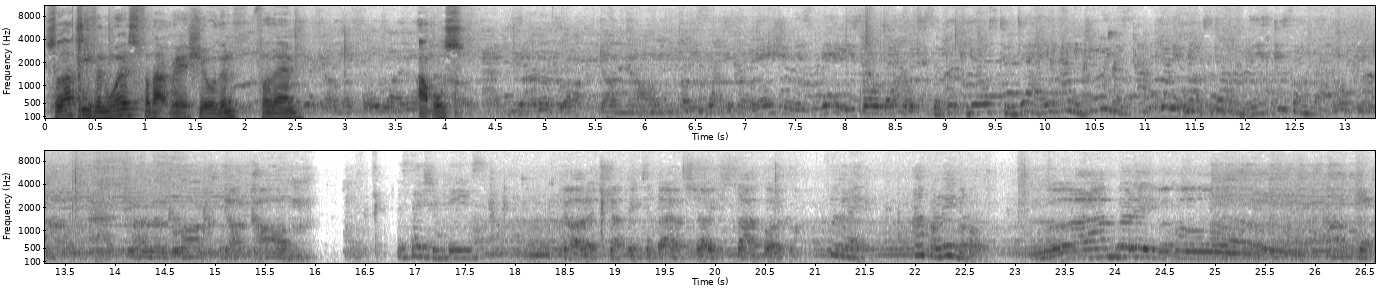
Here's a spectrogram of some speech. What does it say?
so that's even worse for that ratio than for them apples. Today, I'm sorry. Start protocol. Look at that. Unbelievable. Unbelievable. Get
